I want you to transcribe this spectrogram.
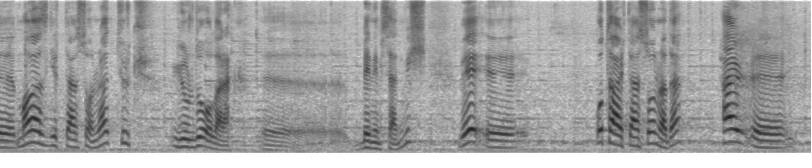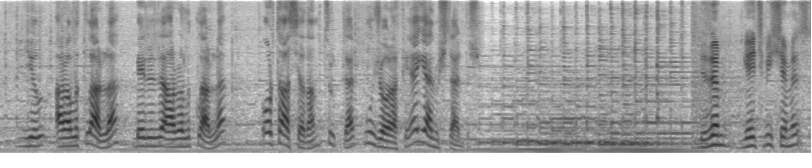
e, Malazgirt'ten sonra Türk yurdu olarak e, benimsenmiş ve e, o tarihten sonra da her e, yıl aralıklarla, belirli aralıklarla Orta Asya'dan Türkler bu coğrafyaya gelmişlerdir. Bizim geçmişimiz,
